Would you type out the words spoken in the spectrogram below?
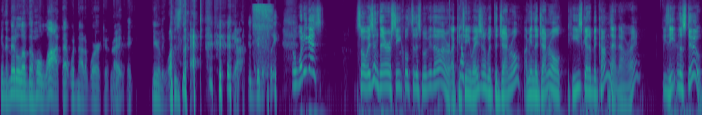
in the middle of the whole lot, that would not have worked. It, Right. it nearly was that. Yeah. admittedly. But what do you guys? So isn't there a sequel to this movie though, or a continuation with the general? I mean, the general he's going to become that now, right? He's eating the stew.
